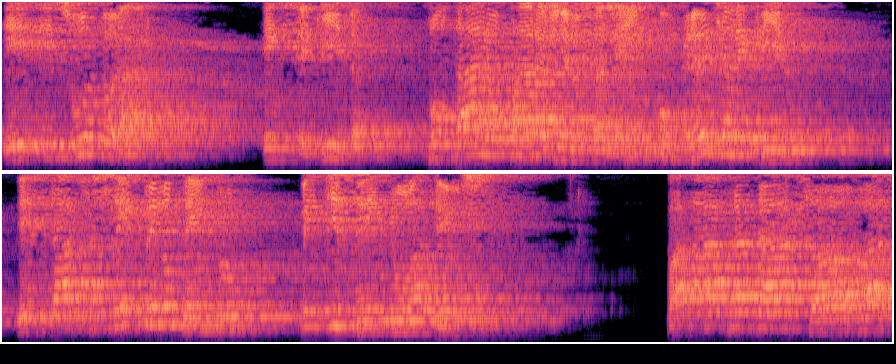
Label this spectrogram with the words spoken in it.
Eles o adoraram. Em seguida, voltaram para Jerusalém com grande alegria. Estavam sempre no templo, bendizendo a Deus. Palavra da salvação.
